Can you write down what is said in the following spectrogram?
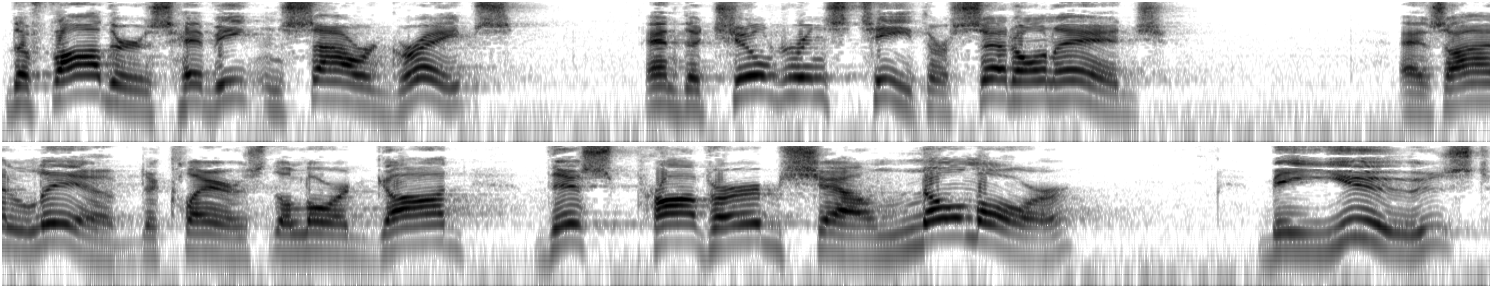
The fathers have eaten sour grapes, and the children's teeth are set on edge. As I live, declares the Lord God, this proverb shall no more be used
